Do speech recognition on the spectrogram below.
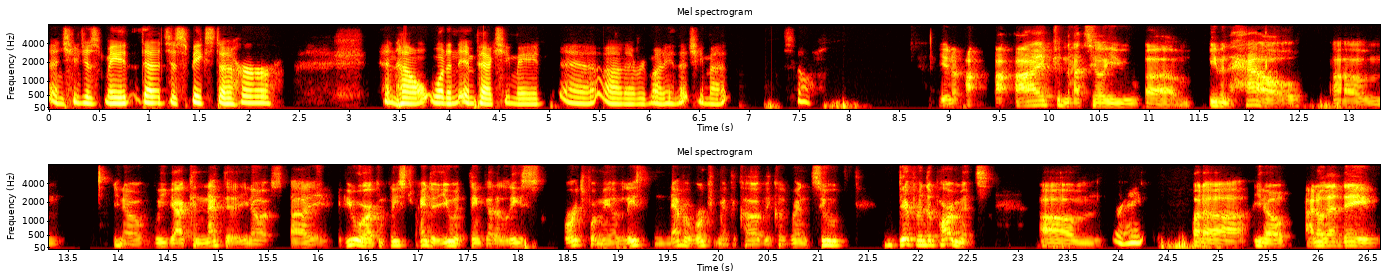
And she just made that just speaks to her and how what an impact she made uh, on everybody that she met. So, you know, I, I could not tell you um, even how um, you know we got connected. You know, uh, if you were a complete stranger, you would think that Elise worked for me. Elise never worked for me at the Cub because we're in two different departments. Um, right. But uh, you know, I know that day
